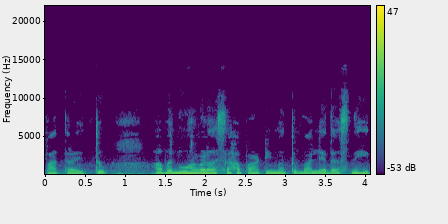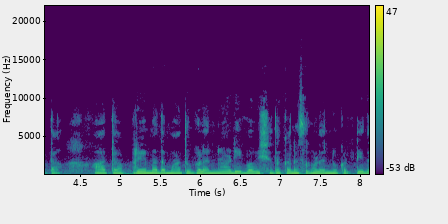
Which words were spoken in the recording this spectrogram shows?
ಪಾತ್ರ ಇತ್ತು. ಅವನು ಅವಳ ಸಹಪಾಠಿ ಮತ್ತು ಬಾಲ್ಯದ ಸ್ನೇಹಿತ. ಆತ ಪ್ರೇಮದ ಮಾತುಗಳನ್ನಾಡಿ ಭವಿಷ್ಯದ ಕನಸುಗಳನ್ನು ಕಟ್ಟಿದ.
